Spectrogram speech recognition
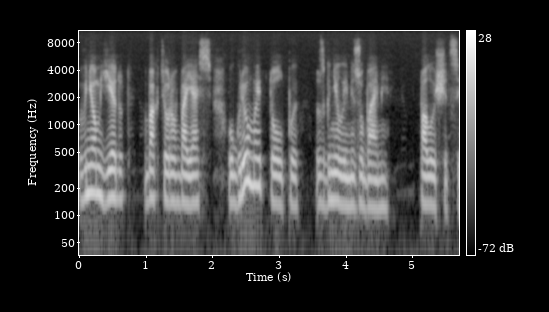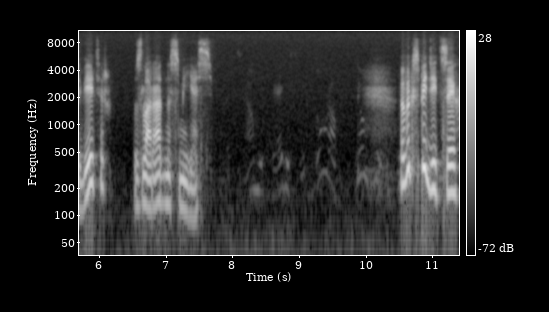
в нем едут, вахтеров боясь, угрюмые толпы с гнилыми зубами. Полощется ветер, злорадно смеясь. В экспедициях,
